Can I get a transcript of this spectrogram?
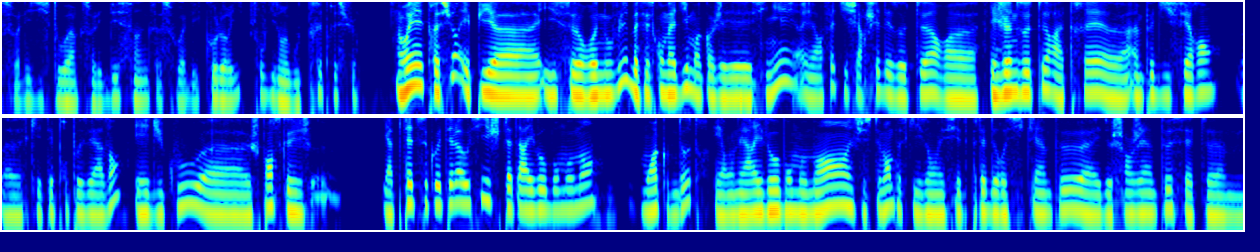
soit les histoires, que ce soit les dessins, que ce soit les coloris. Je trouve qu'ils ont un goût très très sûr. Oui, très sûr. Et puis, euh, il se renouvelait. Bah, c'est ce qu'on m'a dit, moi, quand j'ai signé. Et en fait, il cherchait des auteurs, euh, des jeunes auteurs à traits euh, un peu différents, euh, ce qui était proposé avant. Et du coup, je pense que il y a peut-être ce côté-là aussi. Je suis peut-être arrivé au bon moment. Moi comme d'autres. Et on est arrivé au bon moment, justement parce qu'ils ont essayé peut-être de recycler un peu euh, et de changer un peu cette, euh,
